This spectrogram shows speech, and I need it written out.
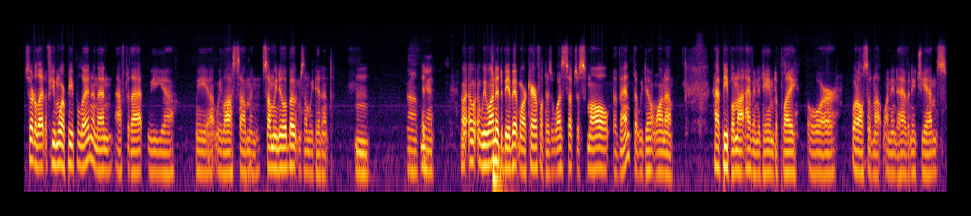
sort of let a few more people in, and then after that we uh, we uh, we lost some, and some we knew about, and some we didn't. Well, yeah. Uh, uh, We wanted to be a bit more careful because it was such a small event that we didn't want to have people not having a game to play, or but also not wanting to have any GMs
